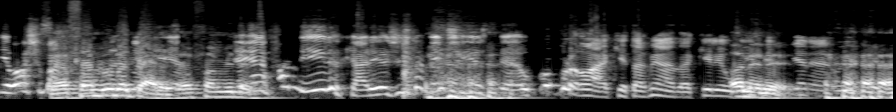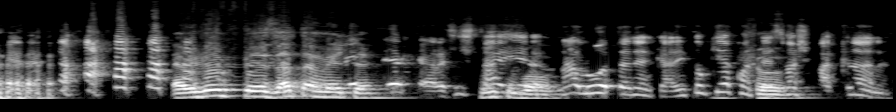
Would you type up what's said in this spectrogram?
E eu acho bacana. Isso é família, cara, isso é família. É a família, cara, e é justamente isso. Né? O compro, ó, aqui, tá vendo? Aquele Olha, MVP, né? O MVP, né? É o MVP, exatamente. O MVP, é. cara, a gente está aí bom. na luta, né, cara? Então, o que acontece? Show. Eu acho bacana.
